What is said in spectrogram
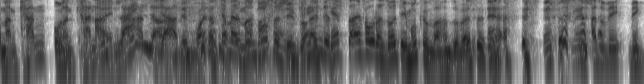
man kann uns Man kann uns einladen. einladen. Ja, wir freuen Das uns kann man so immer. so verstehen, so als das- Gäste einfach oder sollt ihr Mucke machen, so weißt du? Also wir, wir,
